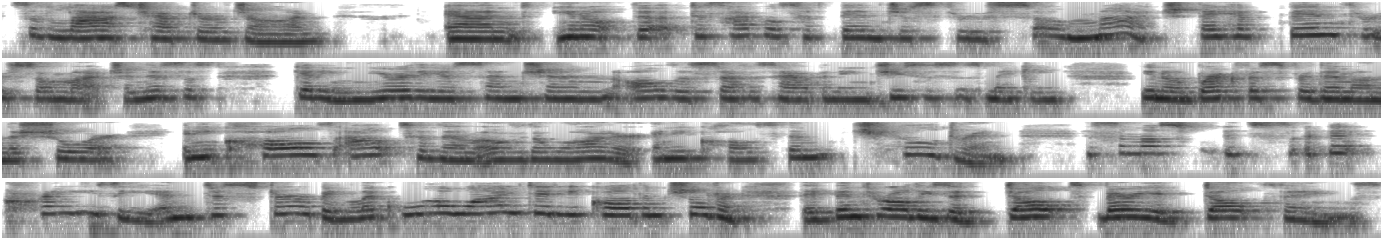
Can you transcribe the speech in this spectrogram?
It's the last chapter of John. And, you know, the disciples have been just through so much. They have been through so much. And this is getting near the ascension all this stuff is happening. Jesus is making you know breakfast for them on the shore. And he calls out to them over the water and he calls them children. It's the most it's a bit crazy and disturbing. Like well why did he call them children? They've been through all these adult very adult things.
